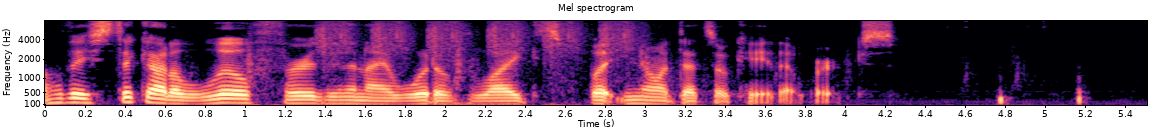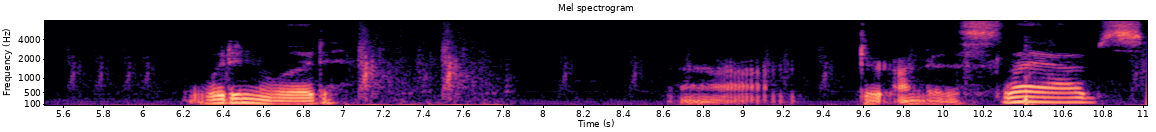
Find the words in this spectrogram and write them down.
Oh, they stick out a little further than I would have liked, but you know what, that's okay, that works. Wood and wood dirt under the slabs,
